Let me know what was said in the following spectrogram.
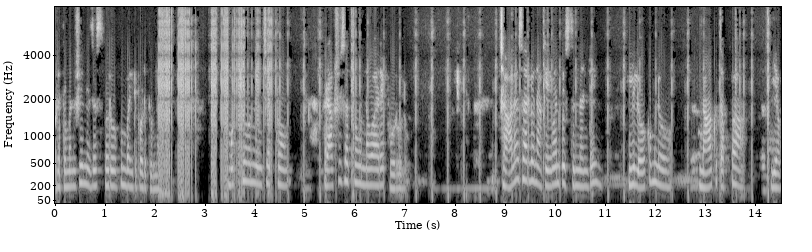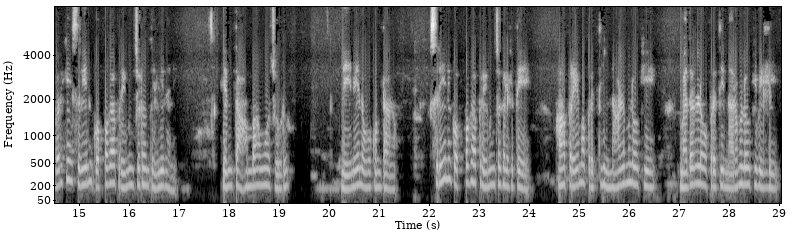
ప్రతి మనిషి నిజస్వరూపం బయటపడుతున్నారు ముఖ్యం నీచత్వం రాక్షసత్వం ఉన్నవారే పూర్వులు. చాలాసార్లు నాకేమనిపిస్తుందంటే ఈ లోకంలో నాకు తప్ప ఎవరికీ స్త్రీని గొప్పగా ప్రేమించడం తెలియదని. ఎంత అహంభావమో చూడు. నేనే నవ్వుకుంటాను. స్త్రీని గొప్పగా ప్రేమించగలిగితే ఆ ప్రేమ ప్రతి నాళములోకి మెదడులో ప్రతి నరములోకి వెళ్ళి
